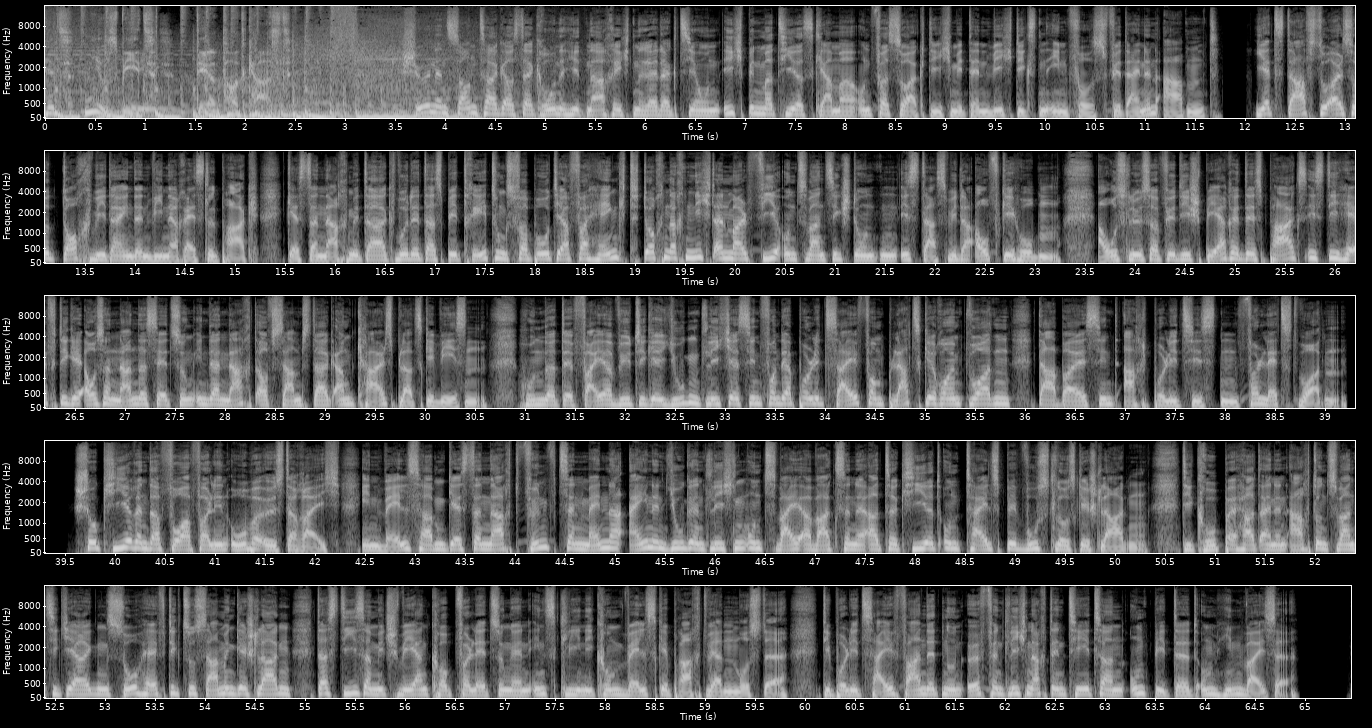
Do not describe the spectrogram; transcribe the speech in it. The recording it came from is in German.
Hit Newsbeat, der Podcast. Schönen Sonntag aus der Krone Hit Nachrichtenredaktion. Ich bin Matthias Klammer und versorge dich mit den wichtigsten Infos für deinen Abend. Jetzt darfst du also doch wieder in den Wiener Restelpark. Gestern Nachmittag wurde das Betretungsverbot ja verhängt, doch nach nicht einmal 24 Stunden ist das wieder aufgehoben. Auslöser für die Sperre des Parks ist die heftige Auseinandersetzung in der Nacht auf Samstag am Karlsplatz gewesen. Hunderte feierwütige Jugendliche sind von der Polizei vom Platz geräumt worden, dabei sind acht Polizisten verletzt worden. Schockierender Vorfall in Oberösterreich. In Wels haben gestern Nacht 15 Männer einen Jugendlichen und zwei Erwachsene attackiert und teils bewusstlos geschlagen. Die Gruppe hat einen 28-Jährigen so heftig zusammengeschlagen, dass dieser mit schweren Kopfverletzungen ins Klinikum Wels gebracht werden musste. Die Polizei fahndet nun öffentlich nach den Tätern und bittet um Hinweise.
